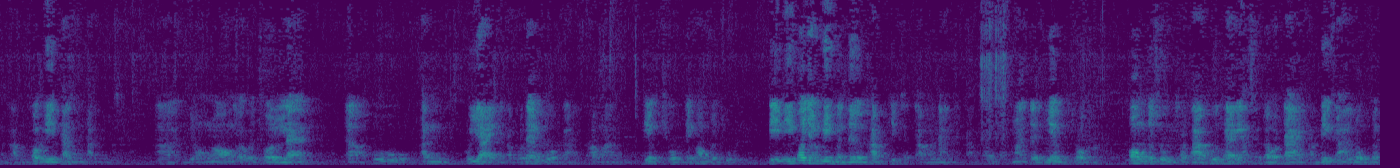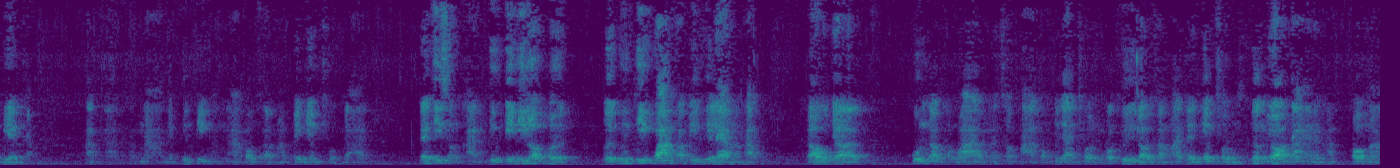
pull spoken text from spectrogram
นะครับ ก็มีท่านท่านอ่าน้องๆเยาวชนและผู้ท่านผู้ใหญ่นะครับก็ได้มีโอกาสเข้ามาเยี่ยมชมในห้องประชุมปีนี้ก็ยังมีเหมือนเดิมครับกิจกรรมนั้นนะครับท่านสามารถจะเยี่ยมชมห้องประชุมสภาผู้แทนราษฎรได้ครับมีการลงทะเบียนกับทางการข้างหน้าในพื้นที่ข้างหน้าก็สามารถไปเยี่ยมชมได้ และที่สำคัญคือปีนี้เราเปิด เปิดพื้นที่กว้างกว่าปีที่แล้วนะครับ เราจะ คุ้นกับคำว่ารัฐสภาของประชาชน ก็คือเราสามารถจะเยี่ยมชมเครื่องยอดได้นะครับก็มา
